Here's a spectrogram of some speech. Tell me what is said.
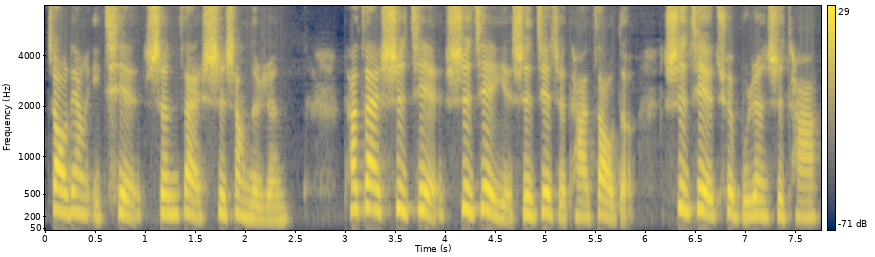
照亮一切生在世上的人。他在世界，世界也是借着他造的，世界却不认识他。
